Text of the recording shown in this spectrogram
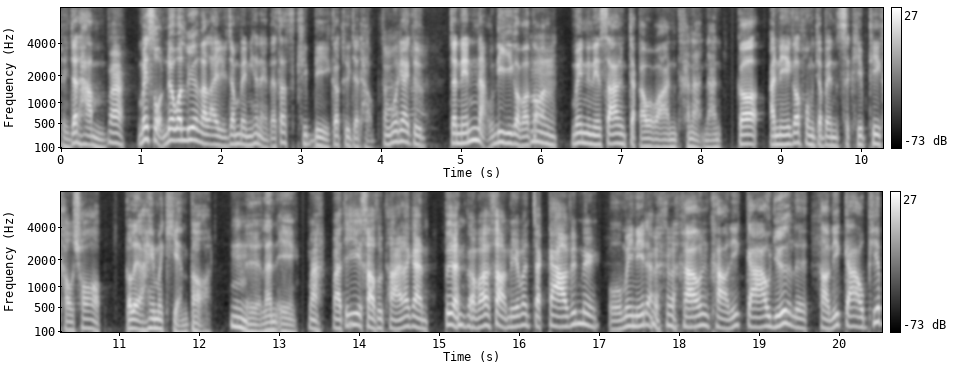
ถึงจะทำอะ ไม่สนด้วยว่าเรื่องอะไรหรือจำเป็นแค่ไหนแต่ถ้าสคริปต์ดีก็คือจะทำใช่พูดง่ายๆคือ จะเน้นหนังดีก่อนมาก่อนอืมไม่เน้นสร้างจักรวาลขนาดนั้น ก็อันนี้ก็คงจะเป็นสคริปต์ที่เขาชอบ ก็เลยให้มาเขียนต่ออืมเออนั่นเองมามาที่ข่าวสุดท้ายแล้วกัน เตือนก่อนว่าข่าวนี้มันจะกาวนิดนึงโอ้ไม่นิดอะข่าวข่าวนี้กาวเยอะเลย ข่าวนี้กาวเพียบ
